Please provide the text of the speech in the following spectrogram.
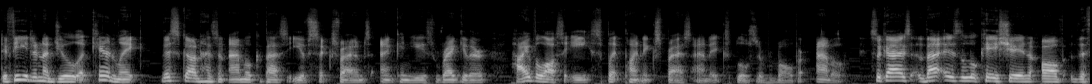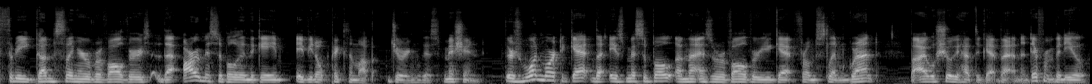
Defeated in a duel at Cairn Lake, this gun has an ammo capacity of 6 rounds and can use regular, high velocity, split point express and explosive revolver ammo. So guys, that is the location of the three gunslinger revolvers that are missable in the game if you don't pick them up during this mission. There's one more to get that is missable and that is a revolver you get from Slim Grant, but I will show you how to get that in a different video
